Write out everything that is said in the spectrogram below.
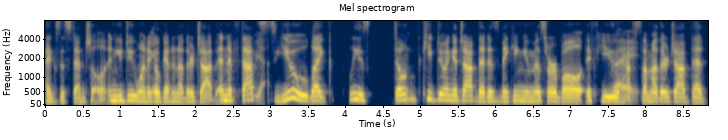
existential and you do want to yeah. go get another job. And if oh, that's yeah. you, like, please don't keep doing a job that is making you miserable if you right. have some other job that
